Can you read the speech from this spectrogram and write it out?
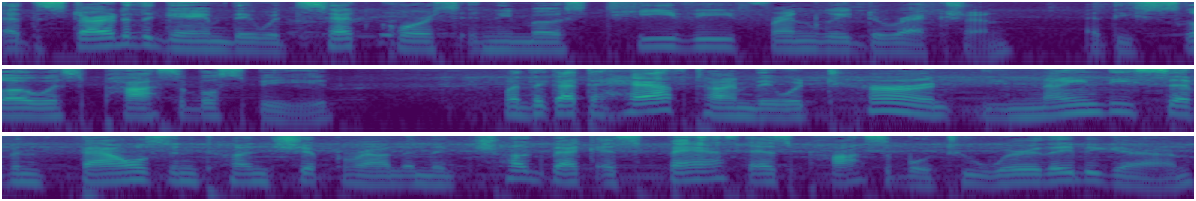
At the start of the game, they would set course in the most TV friendly direction, at the slowest possible speed. When they got to halftime, they would turn the 97,000 ton ship around and then chug back as fast as possible to where they began,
